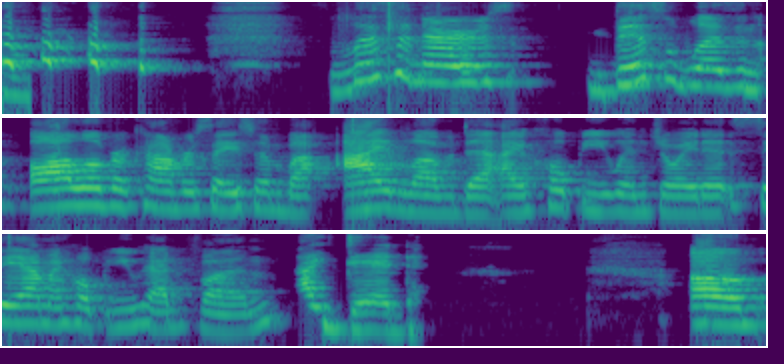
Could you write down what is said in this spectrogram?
Listeners, this was an all over conversation, but I loved it. I hope you enjoyed it. Sam, I hope you had fun. I did. Um,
